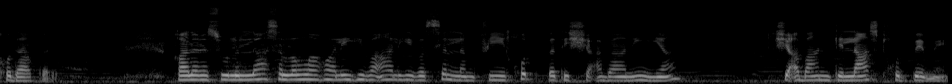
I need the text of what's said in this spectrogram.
खुदा पर। काल रसूलुल्लाह सल्लल्लाहु अलैहि वसल्लम फ़ी ख़ुतबत शाबानिया, शाबान के लास्ट खुतबे में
